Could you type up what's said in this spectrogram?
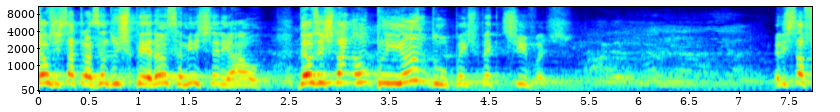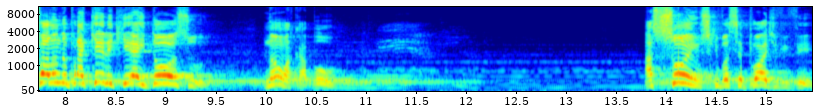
Deus está trazendo esperança ministerial. Deus está ampliando perspectivas. Ele está falando para aquele que é idoso: não acabou. Há sonhos que você pode viver.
